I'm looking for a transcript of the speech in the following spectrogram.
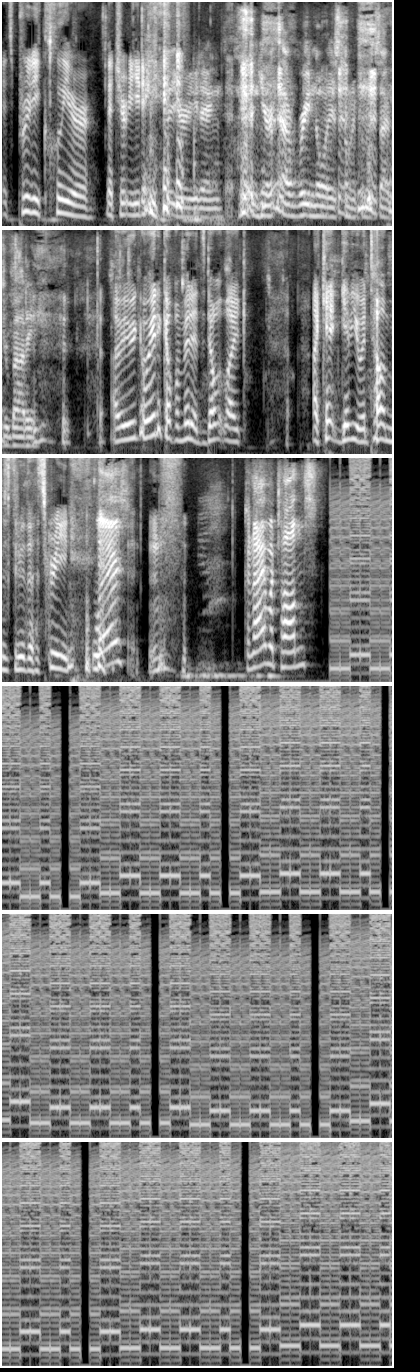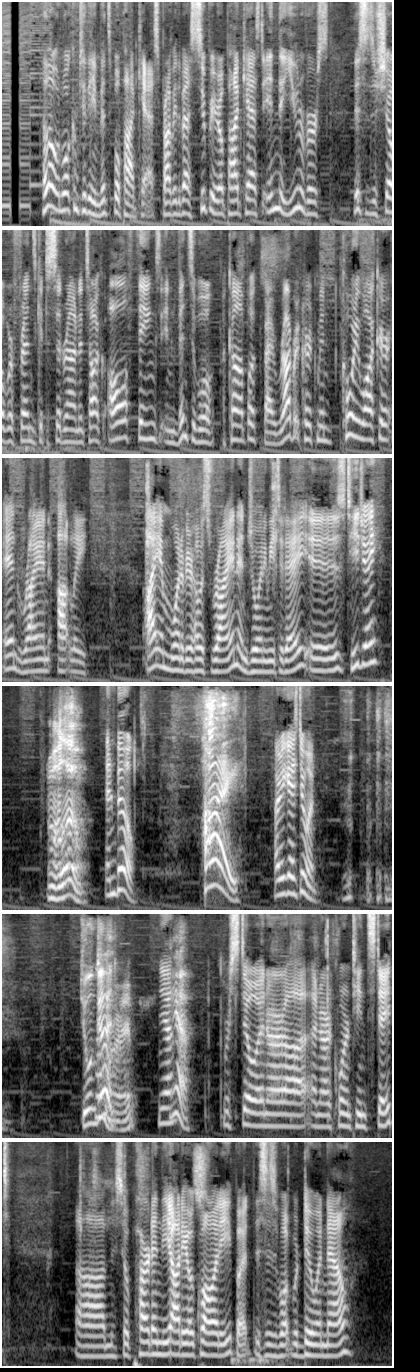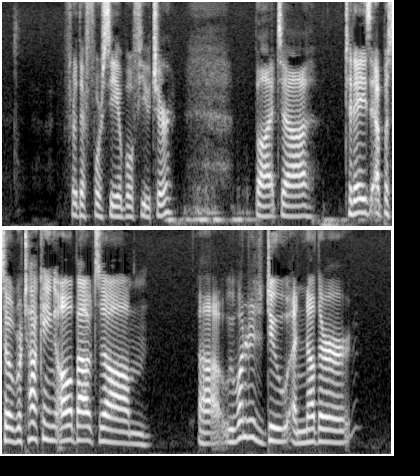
It's pretty clear that you're eating. that you're eating. You can hear every noise coming from inside your body. I mean, we can wait a couple minutes. Don't like. I can't give you a tums through the screen. Where's? Can I have a Tums? Hello and welcome to the Invincible Podcast, probably the best superhero podcast in the universe. This is a show where friends get to sit around and talk all things Invincible, a comic book by Robert Kirkman, Corey Walker, and Ryan Ottley. I am one of your hosts, Ryan, and joining me today is TJ Oh, hello. and Bill. Hi. How are you guys doing? Doing good. All right. Yeah, Yeah. we're still in our uh, in our quarantine state. Um, so pardon the audio quality, but this is what we're doing now for the foreseeable future. But uh, today's episode, we're talking all about. Um, uh, we wanted to do another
